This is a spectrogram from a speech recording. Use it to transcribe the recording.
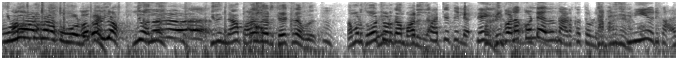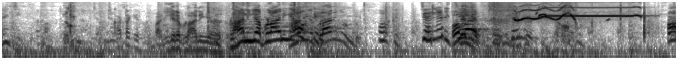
ഫുള്ളുമായിട്ടേ പോവുള്ളൂ അയ്യോ. ഇനി വന്ന് ഇത് ഞാൻ പറയുന്നത് കേൾക്കണത് നമ്മൾ തോറ്റു കൊടുക്കാൻ പാടില്ല. പറ്റത്തില്ല. ഇവളെ കൊണ്ടേ അത് നടക്കത്തുള്ളൂ. നീ ഒരു കാര്യം ചെയ്യും. ഭയങ്കര പ്ലാനിങ് ആണ്. പ്ലാനിങ്ങാ പ്ലാനിങ്ങാ പ്ലാനിംഗ് ഉണ്ട്. ചെല്ലടി. ചെല്ലടി. ആ.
